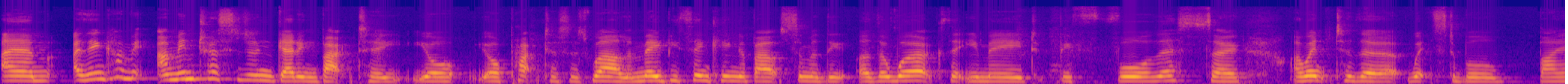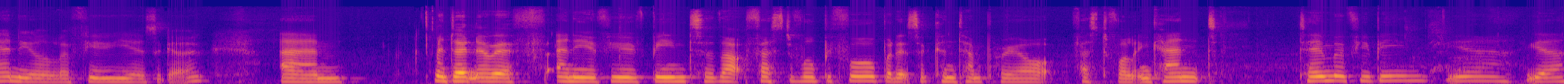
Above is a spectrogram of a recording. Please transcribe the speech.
um, I think I'm I'm interested in getting back to your your practice as well, and maybe thinking about some of the other work that you made before this. So I went to the Whitstable Biennial a few years ago. Um, I don't know if any of you have been to that festival before, but it's a contemporary art festival in Kent. Tim, have you been? Yeah, yeah.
